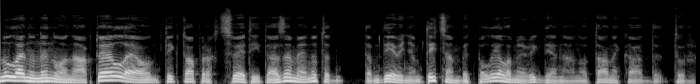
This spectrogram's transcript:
Nu, lai nu nenonāktu ellē un tiktu aprakts svētītā zemē, nu tad tam dieviņam ticam, bet pa lielam jau ikdienā no tā nekāda tur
